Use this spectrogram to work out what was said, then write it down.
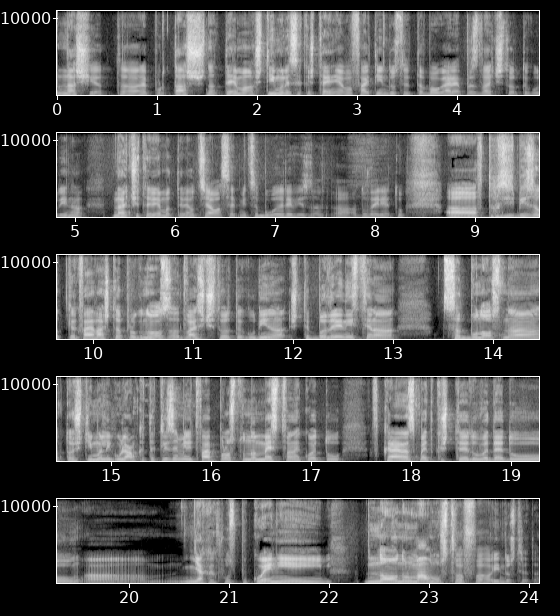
нашият репортаж на тема Ще има ли съкрещения в IT индустрията в България през 24 година. Най-четирия материал цяла седмица. Благодаря ви за доверието. В този смисъл, каква е вашата прогноза? 24 година ще бъде ли наистина съдбоносна, то ще има ли голям катаклизъм или това е просто наместване, което в крайна сметка ще доведе до а, някакво успокоение и много нормалност в а, индустрията?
